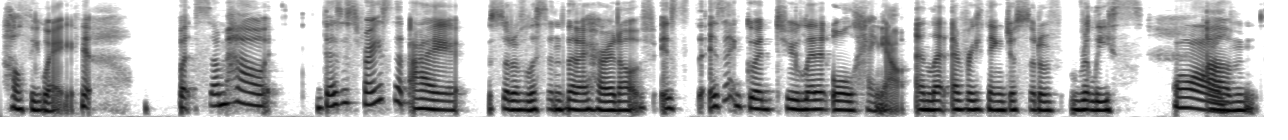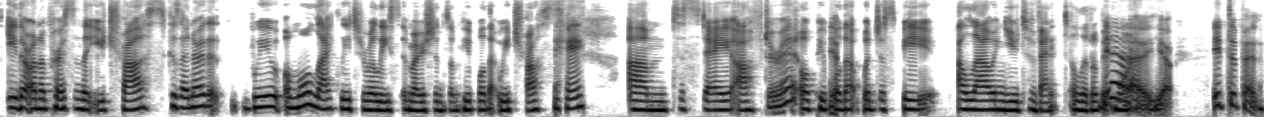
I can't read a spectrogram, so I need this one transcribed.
healthy way. Yeah. But somehow there's this phrase that I sort of listened that I heard of is is it good to let it all hang out and let everything just sort of release um, either on a person that you trust because I know that we are more likely to release emotions on people that we trust okay. um, to stay after it or people that would just be allowing you to vent a little bit yeah, more. yeah. It depends.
